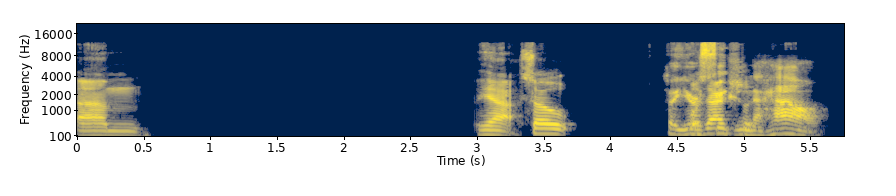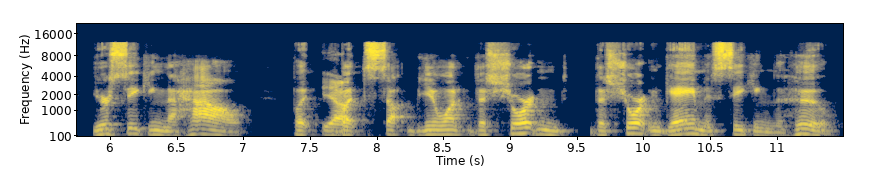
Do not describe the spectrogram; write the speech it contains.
um yeah so So you're seeking actually- the how. You're seeking the how, but Yeah. but so, you know what? The shortened the shortened game is seeking the who.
